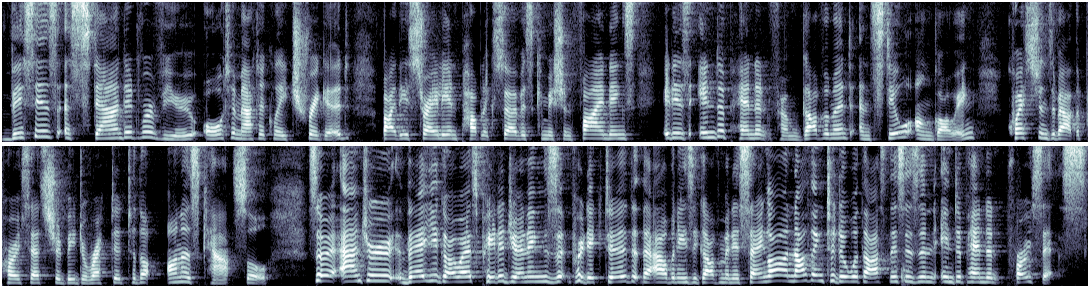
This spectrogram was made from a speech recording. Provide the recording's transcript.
this is a standard review automatically triggered by the Australian Public Service Commission findings. It is independent from government and still ongoing. Questions about the process should be directed to the Honours Council. So, Andrew, there you go. As Peter Jennings predicted, the Albanese government is saying, oh, nothing to do with us. This is an independent process.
